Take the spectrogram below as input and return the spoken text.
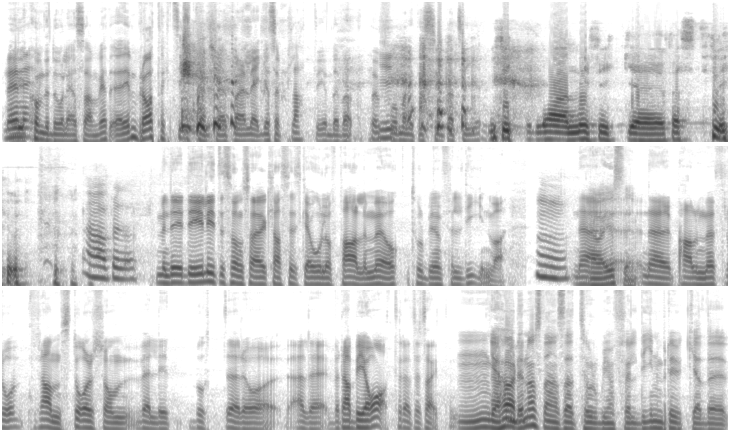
Men- nu kom det dåliga samvetet. Det är en bra taktik kanske att bara lägga sig platt i en debatt. Då får man lite sympatier. Ja, ni fick eh, festlivet. Ja, precis. Men det, det är lite som så här klassiska Olof Palme och Torbjörn Fälldin va? Mm. När, Ja, just det. när Palme framstår som väldigt butter och, eller rabiat rättare sagt. Mm, jag hörde någonstans att Torbjörn Fälldin brukade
